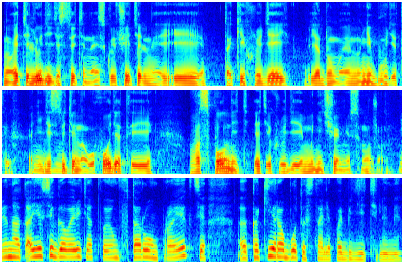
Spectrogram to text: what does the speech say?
ну, эти люди действительно исключительные, и таких людей, я думаю, ну не будет их. Они действительно уходят, и восполнить этих людей мы ничем не сможем. Ренат, а если говорить о твоем втором проекте, э, какие работы стали победителями?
